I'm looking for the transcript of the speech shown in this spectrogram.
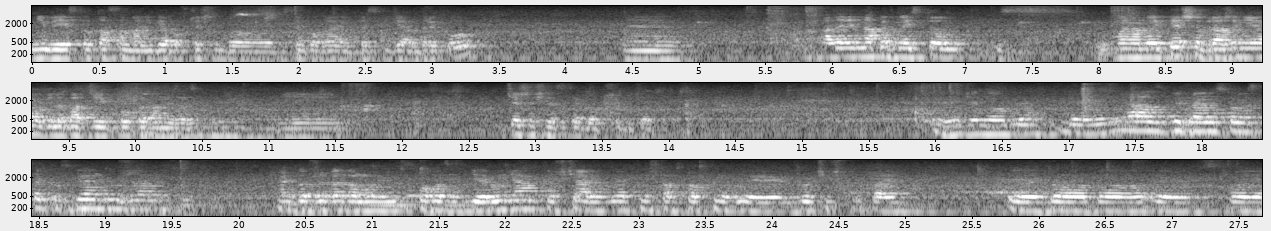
Niby jest to ta sama liga, bo wcześniej bo występowałem w Beskidzie Andryku. E, Ale na pewno jest to na moje pierwsze wrażenie o wiele bardziej poukładany zespół i cieszę się z tego przybicia. Dzień dobry. Ja wybrałem Stołę z tego względu, że jak dobrze wiadomo pochodzę z Bierunia, to chciałem w jakimś tam stopniu y, wrócić tutaj y, do, do y, swoje,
